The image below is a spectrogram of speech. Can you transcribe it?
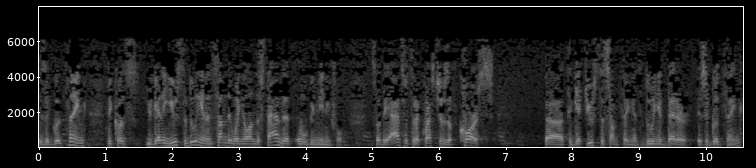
is a good thing because you're getting used to doing it, and someday when you'll understand it, it will be meaningful. So the answer to the question is, of course, uh, to get used to something and doing it better is a good thing.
